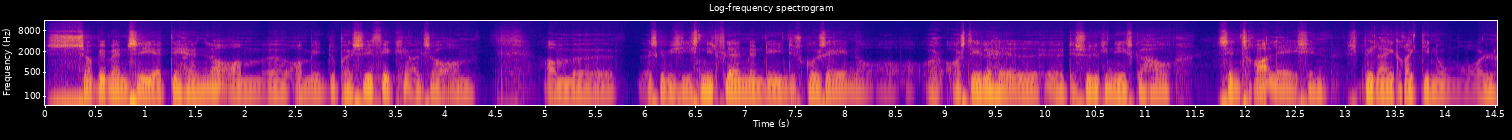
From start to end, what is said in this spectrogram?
så vil man se, at det handler om, om Indo-Pacific, altså om, om øh, hvad skal vi sige, snitfladen mellem det indiske ocean og, og, og Stillehavet, øh, det sydkinesiske hav. Centralasien spiller ikke rigtig nogen rolle.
